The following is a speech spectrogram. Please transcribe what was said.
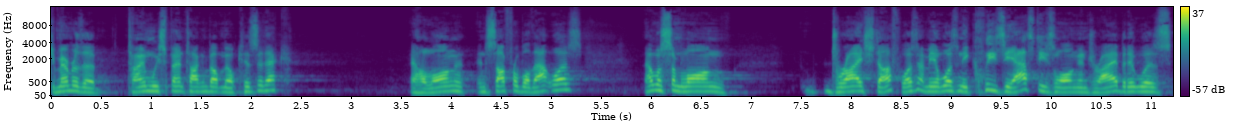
Do you remember the time we spent talking about Melchizedek? And how long insufferable that was? That was some long dry stuff, wasn't it? I mean, it wasn't Ecclesiastes long and dry, but it was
